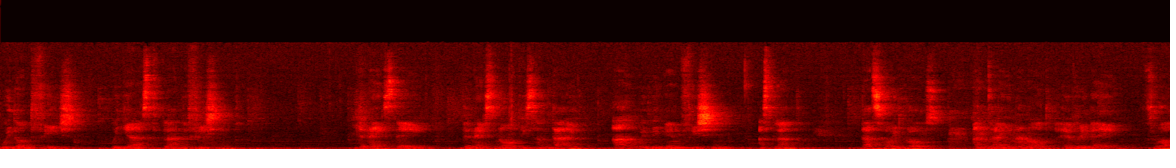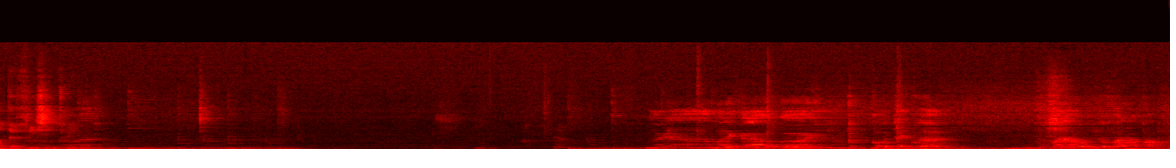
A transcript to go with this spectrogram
we don't fish, we just plan the fishing. The next day, the next knot is untied and we begin fishing as planned. That's how it goes, untying a knot every day throughout the fishing trip. Para apa?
